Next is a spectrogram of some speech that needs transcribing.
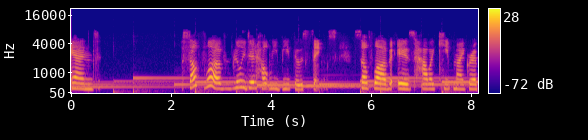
And self love really did help me beat those things. Self love is how I keep my grip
